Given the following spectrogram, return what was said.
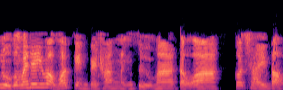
หนูก็ไม่ได้แบบว่าเก่งไปทางหนังสือมาก แต่ว่าก็ใช้แบบ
